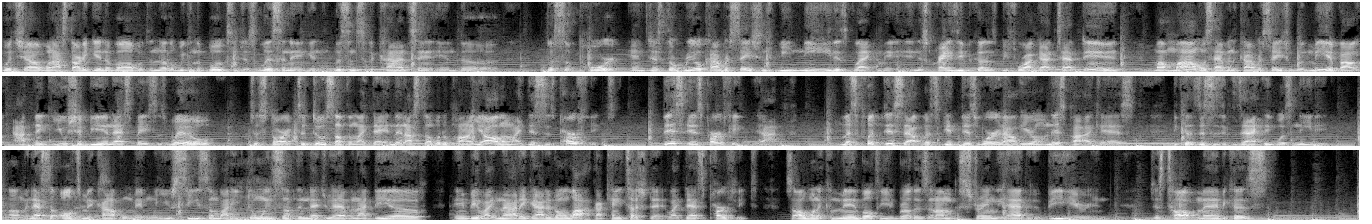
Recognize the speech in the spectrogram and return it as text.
which y'all, when I started getting involved with another week in the books and just listening and listening to the content and the the support and just the real conversations we need as black men. And it's crazy because before I got tapped in, my mom was having a conversation with me about I think you should be in that space as well to start to do something like that. And then I stumbled upon y'all. I'm like, this is perfect. This is perfect. I, let's put this out. Let's get this word out here on this podcast because this is exactly what's needed. Um, and that's the ultimate compliment when you see somebody doing something that you have an idea of and be like, nah, they got it on lock. I can't touch that. Like, that's perfect. So I want to commend both of you brothers, and I'm extremely happy to be here and just talk, man, because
